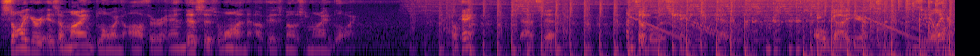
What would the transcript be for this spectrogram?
Sawyer is a mind blowing author, and this is one of his most mind blowing. Okay, that's it. Until the list changes old guy here. See you later.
